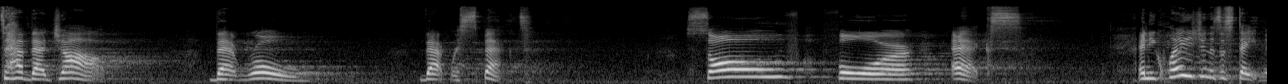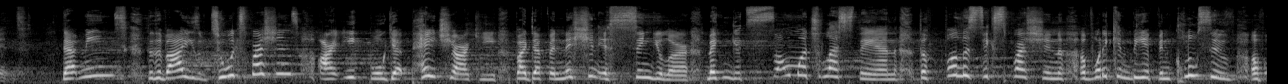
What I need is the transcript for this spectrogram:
to have that job, that role, that respect. Solve for X. An equation is a statement. That means that the values of two expressions are equal, yet patriarchy, by definition, is singular, making it so much less than the fullest expression of what it can be if inclusive of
